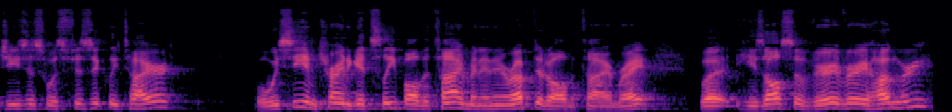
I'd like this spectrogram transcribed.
Jesus was physically tired? Well, we see him trying to get sleep all the time and interrupted all the time, right? But he's also very, very hungry.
